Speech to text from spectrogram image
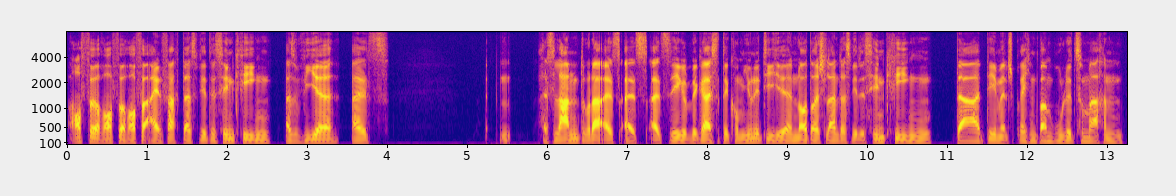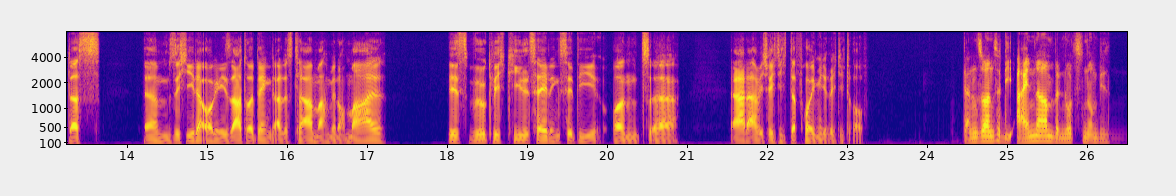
hoffe, hoffe, hoffe einfach, dass wir das hinkriegen. Also wir als als Land oder als, als, als segelbegeisterte Community hier in Norddeutschland, dass wir das hinkriegen, da dementsprechend Bambule zu machen, dass ähm, sich jeder Organisator denkt, alles klar, machen wir nochmal. Ist wirklich Kiel Sailing City und äh, ja, da habe ich richtig, da freue ich mich richtig drauf. Dann sollen sie die Einnahmen benutzen, um diesen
